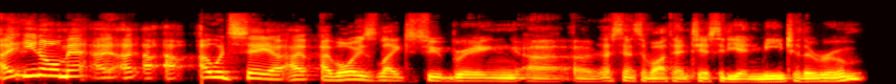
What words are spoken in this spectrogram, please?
I, you know, man, I, I, I would say I, have always liked to bring uh, a sense of authenticity and me to the room.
